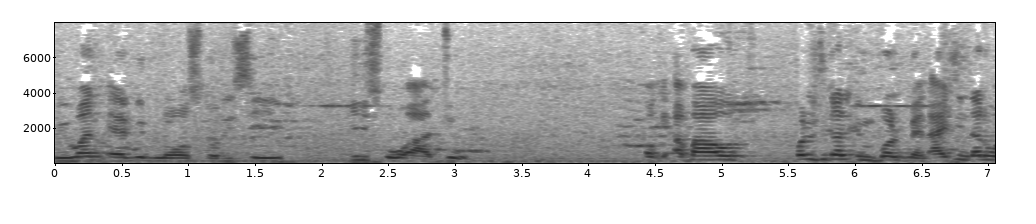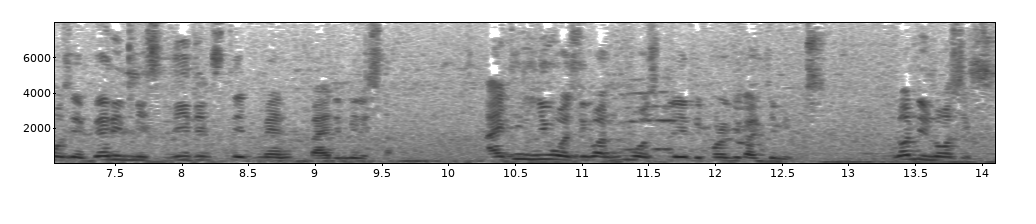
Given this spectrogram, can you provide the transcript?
We want every nurse to receive his or due. Okay, about political involvement, I think that was a very misleading statement by the minister. I think he was the one who was playing the political gimmicks, not the nurses.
